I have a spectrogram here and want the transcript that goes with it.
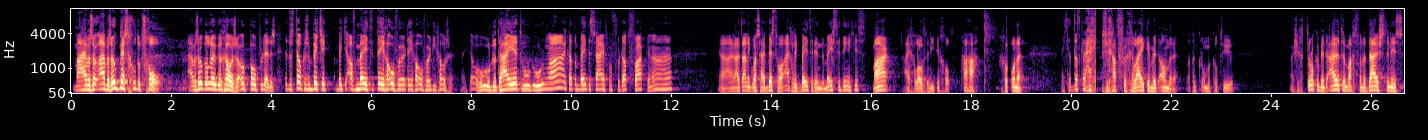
Maar hij was, ook, hij was ook best goed op school. Hij was ook een leuke gozer, ook populair. Dus het was telkens een beetje, een beetje afmeten tegenover, tegenover die gozer. Weet je, hoe doet hij het? Hoe, hoe, nou, ik had een beter cijfer voor dat vak. En, uh, ja, en uiteindelijk was hij best wel eigenlijk beter in de meeste dingetjes. Maar hij geloofde niet in God. Haha, gewonnen. Weet je, dat krijg je als je gaat vergelijken met anderen. Wat een kromme cultuur. Als je getrokken bent uit de macht van de duisternis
